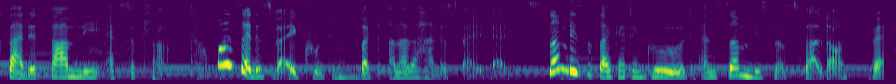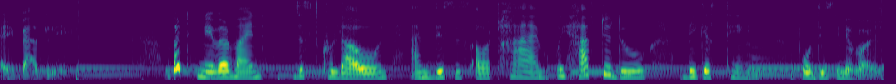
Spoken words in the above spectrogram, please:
spend with family, etc. One side is very good, but another hand is very bad. Some business are getting good, and some business fell down very badly. But never mind, just cool down, and this is our time. We have to do biggest thing for this universe.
